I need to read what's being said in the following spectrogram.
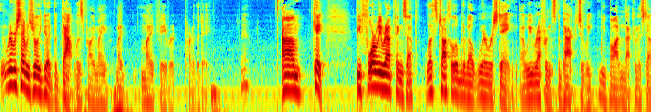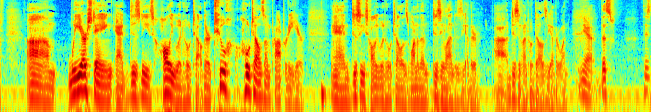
Riverside was really good, but that was probably my my my favorite part of the day. Yeah. Um, okay. Before we wrap things up, let's talk a little bit about where we're staying. Uh, we referenced the package that we, we bought and that kind of stuff. Um, we are staying at Disney's Hollywood Hotel. There are two hotels on property here, and Disney's Hollywood Hotel is one of them. Disneyland is the other. Uh, Disneyland Hotel is the other one. Yeah, this this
